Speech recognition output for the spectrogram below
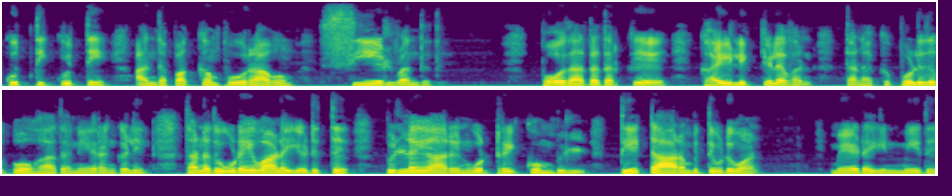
குத்தி குத்தி அந்த பக்கம் பூராவும் சீழ் வந்தது. போதாததற்கு கைலி கிழவன் தனக்கு பொழுது போகாத நேரங்களில் தனது உடைவாளை எடுத்து பிள்ளையாரின் ஒற்றை கொம்பில் தீட்ட ஆரம்பித்து விடுவான். மேடையின் மீது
